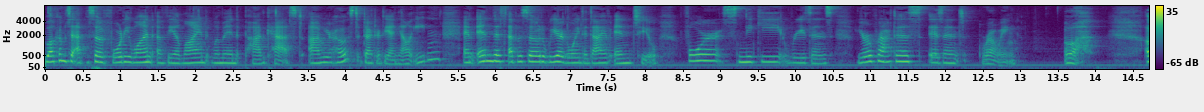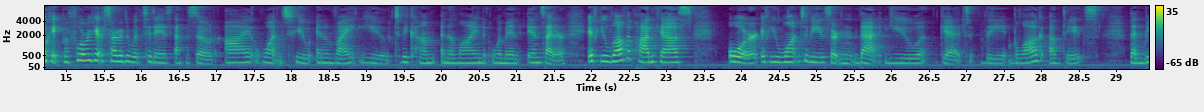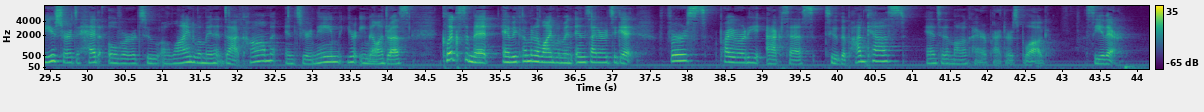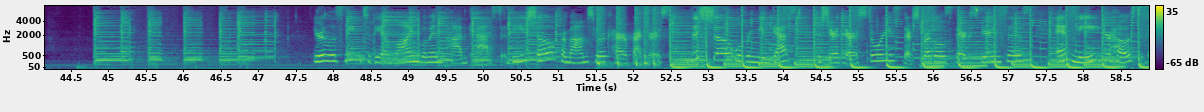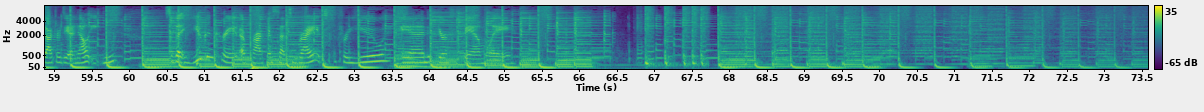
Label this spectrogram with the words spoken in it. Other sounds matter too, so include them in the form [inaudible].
Welcome to episode 41 of the Aligned Women podcast. I'm your host, Dr. Danielle Eaton, and in this episode, we are going to dive into four sneaky reasons your practice isn't growing. Ugh. Okay, before we get started with today's episode, I want to invite you to become an Aligned Women Insider. If you love the podcast or if you want to be certain that you get the blog updates, then be sure to head over to alignedwomen.com, enter your name, your email address, click submit, and become an Aligned Women Insider to get first priority access to the podcast and to the Mama Chiropractors blog. See you there. You're listening to the Aligned Women Podcast, the show for moms who are chiropractors. This show will bring you guests to share their stories, their struggles, their experiences, and me, your host, Dr. Danielle Eaton, so that you can create a practice that's right for you and your family.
